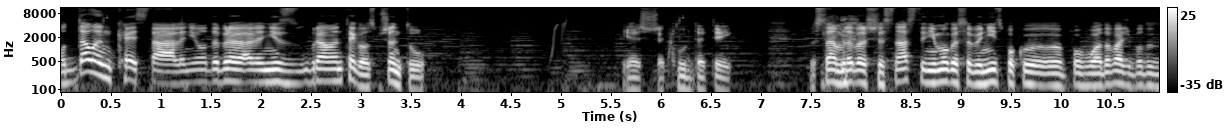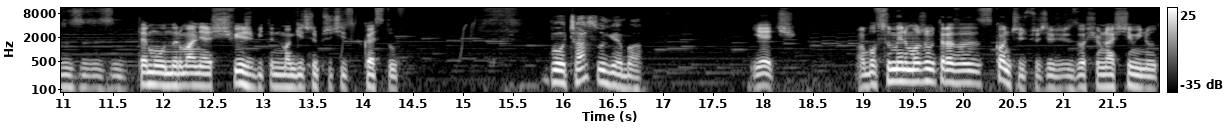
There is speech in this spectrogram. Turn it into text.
Oddałem Kesta, ale nie odebrałem, ale nie ubrałem tego sprzętu. Jeszcze, kurde ty. Dostałem level 16, nie mogę sobie nic powładować, bo z, z, temu normalnie świeżbi ten magiczny przycisk questów. Bo czasu nie ma. Jedź. Albo w sumie możemy teraz skończyć przecież z 18 minut.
